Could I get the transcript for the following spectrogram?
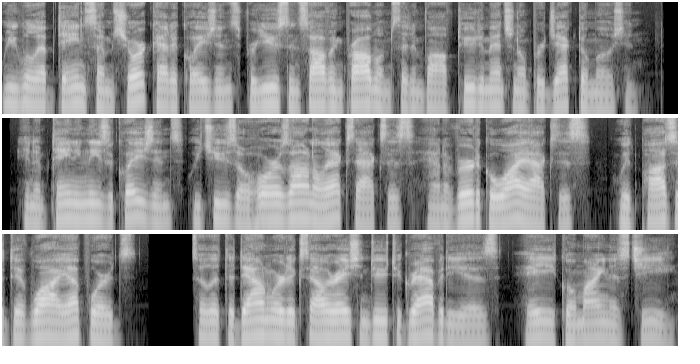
we will obtain some shortcut equations for use in solving problems that involve two-dimensional projectile motion. In obtaining these equations, we choose a horizontal x-axis and a vertical y-axis with positive y upwards so that the downward acceleration due to gravity is a equal minus g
